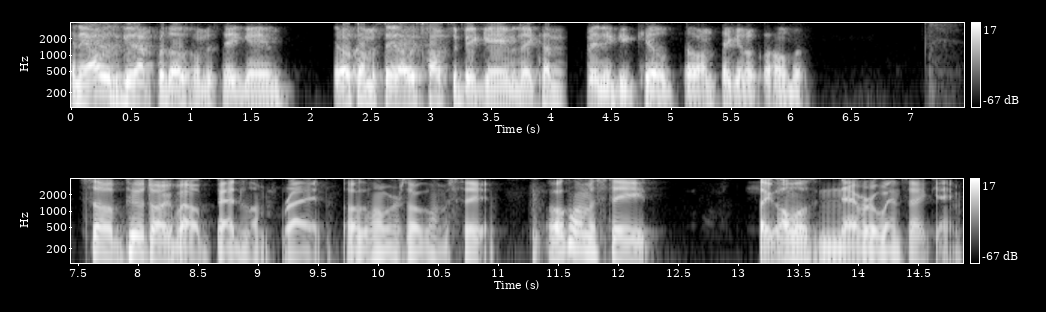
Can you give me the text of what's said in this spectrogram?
And they always get up for the Oklahoma State game. And Oklahoma State always talks a big game, and they come in and get killed. So I'm taking Oklahoma. So people talk about Bedlam, right? Oklahoma versus Oklahoma State. Oklahoma State like almost never wins that game.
